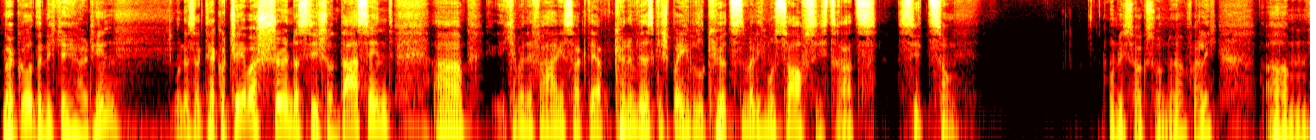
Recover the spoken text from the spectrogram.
Na gut, und ich gehe halt hin und er sagt, Herr Kutscheba, schön, dass Sie schon da sind. Äh, ich habe eine Frage, sagt er, können wir das Gespräch ein bisschen kürzen, weil ich muss zur Aufsichtsratssitzung. Und ich sage so, naja, freilich, ähm,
